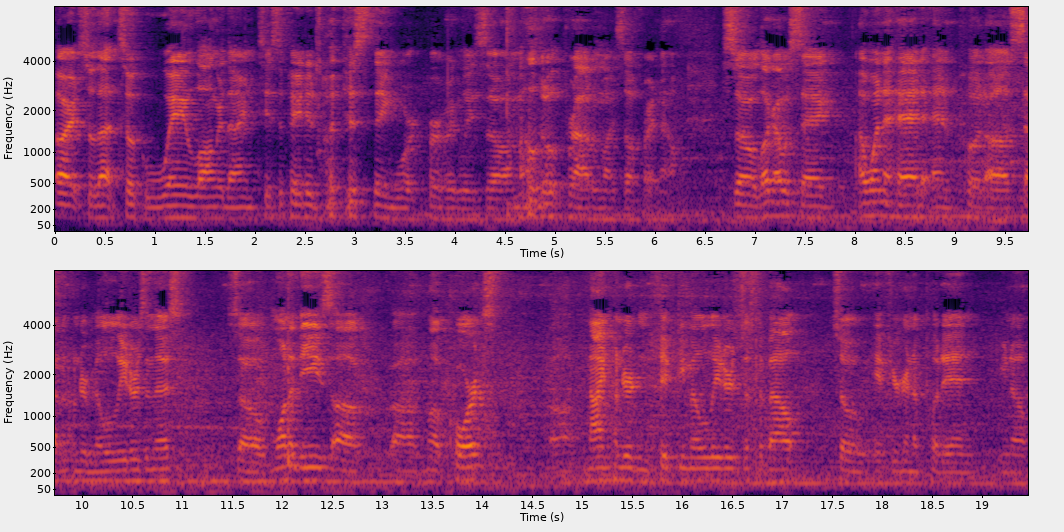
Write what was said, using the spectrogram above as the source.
Alright, so that took way longer than I anticipated, but this thing worked perfectly, so I'm a little proud of myself right now. So, like I was saying, I went ahead and put uh, 700 milliliters in this. So, one of these uh, uh, quarts, uh, 950 milliliters just about. So, if you're gonna put in, you know,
